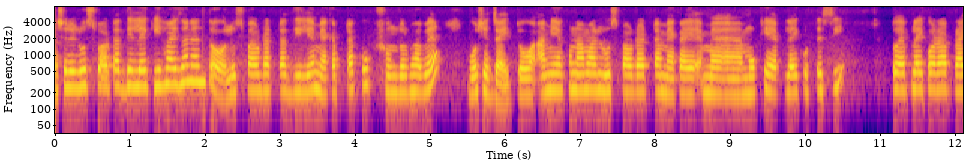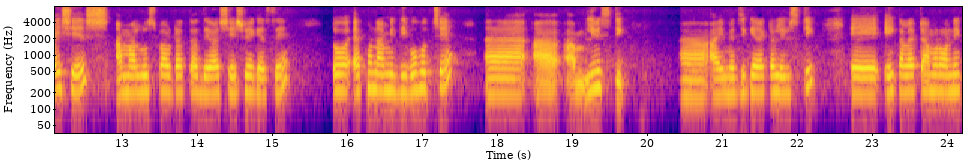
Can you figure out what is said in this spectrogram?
আসলে লুজ পাউডার দিলে কি হয় জানেন তো? লুজ পাউডারটা দিলে মেকআপটা খুব সুন্দরভাবে বসে যায়। তো আমি এখন আমার লুজ পাউডারটা মেকায় মুখে অ্যাপ্লাই করতেছি। তো অ্যাপ্লাই করা প্রায় শেষ। আমার লুজ পাউডারটা দেওয়া শেষ হয়ে গেছে। তো এখন আমি দিব হচ্ছে লিপস্টিক আই ম্যাজিকের একটা লিপস্টিক এই কালারটা আমার অনেক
